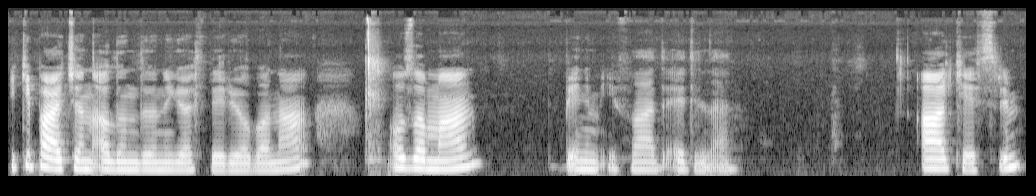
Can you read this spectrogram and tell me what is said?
İki parçanın alındığını gösteriyor bana. O zaman benim ifade edilen A kesrim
